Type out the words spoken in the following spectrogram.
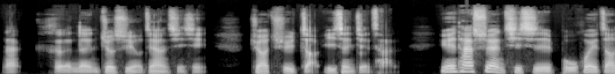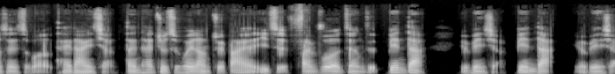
那可能就是有这样的情形，就要去找医生检查了。因为它虽然其实不会造成什么太大影响，但它就是会让嘴巴一直反复的这样子变大又变小，变大又变小。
